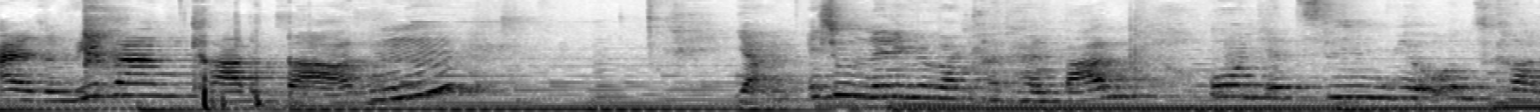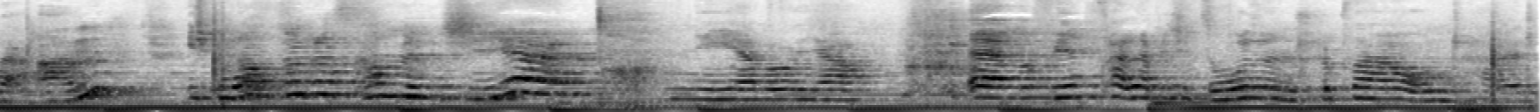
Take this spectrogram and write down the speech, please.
Also, wir waren gerade baden. Ja, ich und Lilly, wir waren gerade halt baden. Und jetzt ziehen wir uns gerade an. Ich bin auch... du das kommentieren? Nee, aber ja. Ähm, auf jeden Fall habe ich jetzt Hose, einen Schlüpfer und halt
